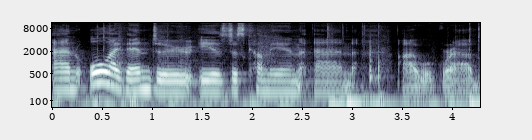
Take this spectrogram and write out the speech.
And all I then do is just come in and I will grab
